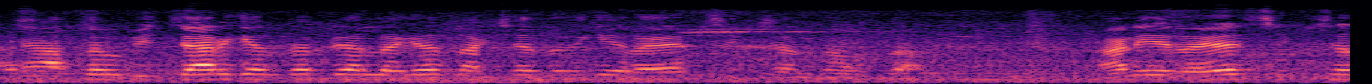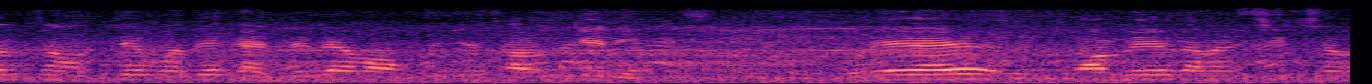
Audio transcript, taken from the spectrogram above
आणि असं विचार केला तर त्या लगेच लक्षात येतं की रयत शिक्षण संस्था. आणि रयत शिक्षण संस्थेमध्ये घडलेल्या बापूजी साळुंकेनी पुढे स्वामी विवेकानंद शिक्षण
